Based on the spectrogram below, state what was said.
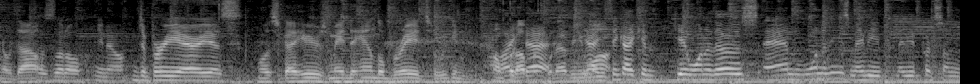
no doubt. those little, you know, debris areas. Well, this guy here is made to handle braid, so we can pump like it up that. with whatever you yeah, want. Yeah, you think I can get one of those and one of these? Maybe, maybe put some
